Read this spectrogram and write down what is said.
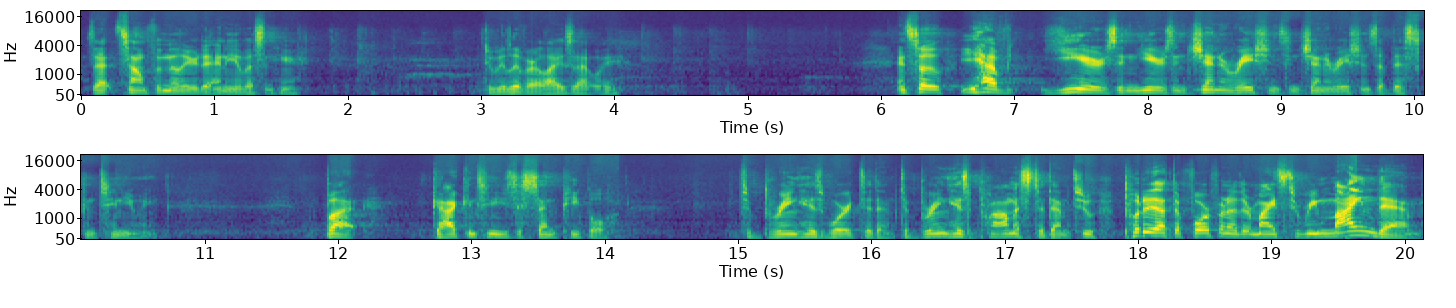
Does that sound familiar to any of us in here? Do we live our lives that way? And so you have years and years and generations and generations of this continuing. But God continues to send people to bring his word to them, to bring his promise to them, to put it at the forefront of their minds, to remind them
